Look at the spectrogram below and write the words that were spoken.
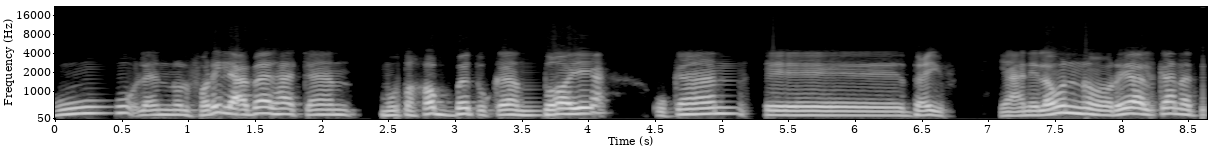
هو لأنه الفريق اللي عبالها كان متخبط وكان ضايع وكان آه، ضعيف. يعني لو إنه ريال كانت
